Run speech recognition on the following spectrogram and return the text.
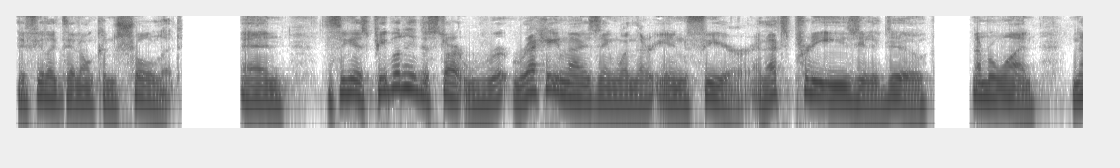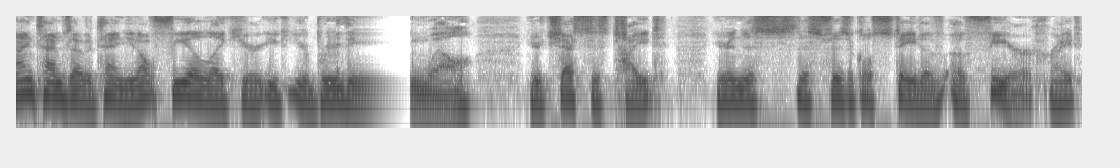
They feel like they don't control it. And the thing is, people need to start re- recognizing when they're in fear. And that's pretty easy to do. Number one, nine times out of 10, you don't feel like you're, you're breathing well. Your chest is tight. You're in this, this physical state of, of fear, right?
